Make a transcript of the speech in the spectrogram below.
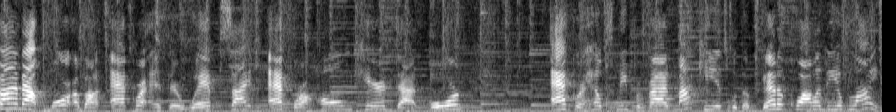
Find out more about ACRA at their website, acrahomecare.org. ACRA helps me provide my kids with a better quality of life.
